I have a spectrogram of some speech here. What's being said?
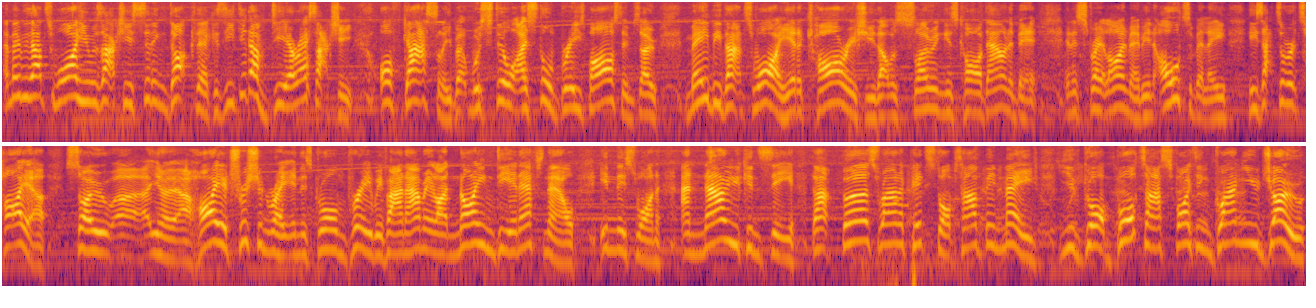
and maybe that's why he was actually sitting duck there, because he did have DRS actually off Gasly, but was still, I still breezed past him, so maybe that's why he had a car issue that was slowing his car down a bit in a straight line maybe, and ultimately he's had to retire. So, uh, you know, a high attrition rate in this Grand Prix. We've had how many, like nine DNFs now in this one, and now you can see that first round of pit stops have been made. You've got Bottas fighting Guan Yu Zhou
